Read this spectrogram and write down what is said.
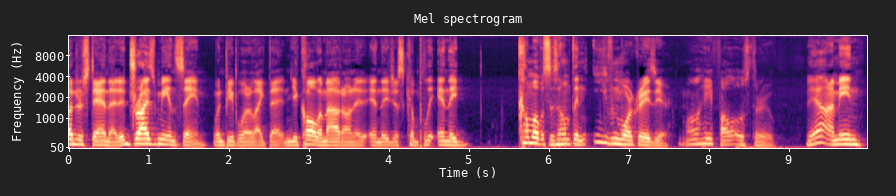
understand that. It drives me insane when people are like that, and you call them out on it, and they just complete and they come up with something even more crazier. Well, he follows through. Yeah, I mean,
